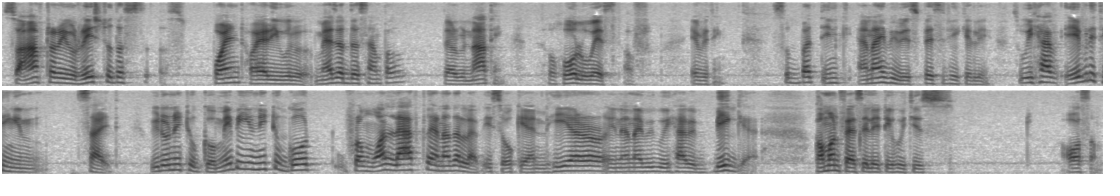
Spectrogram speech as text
So after you reach to the point where you will measure the sample, there will be nothing, whole waste of everything. So but in NIBB specifically, so we have everything inside. We don't need to go. Maybe you need to go from one lab to another lab. It's okay. And here in NIBB we have a big uh, common facility which is awesome.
